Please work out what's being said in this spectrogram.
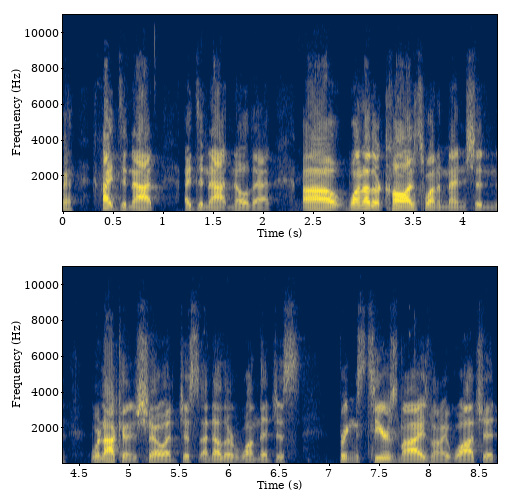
I did not. I did not know that. Uh, one other call I just want to mention. We're not going to show it. Just another one that just brings tears to my eyes when I watch it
